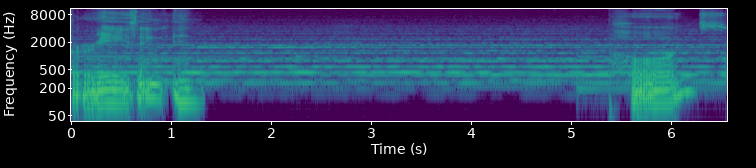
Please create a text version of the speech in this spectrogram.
Breathing in. Pause.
